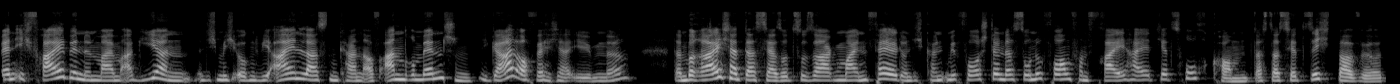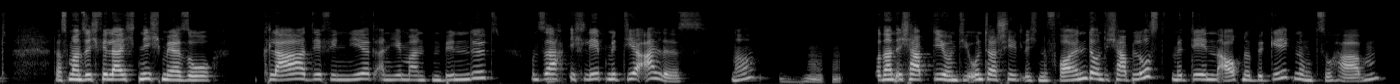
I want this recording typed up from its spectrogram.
wenn ich frei bin in meinem Agieren, wenn ich mich irgendwie einlassen kann auf andere Menschen, egal auf welcher Ebene, dann bereichert das ja sozusagen mein Feld. Und ich könnte mir vorstellen, dass so eine Form von Freiheit jetzt hochkommt, dass das jetzt sichtbar wird, dass man sich vielleicht nicht mehr so klar definiert an jemanden bindet und sagt, ich lebe mit dir alles. Ne? Mhm. sondern ich habe die und die unterschiedlichen Freunde und ich habe Lust, mit denen auch eine Begegnung zu haben.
